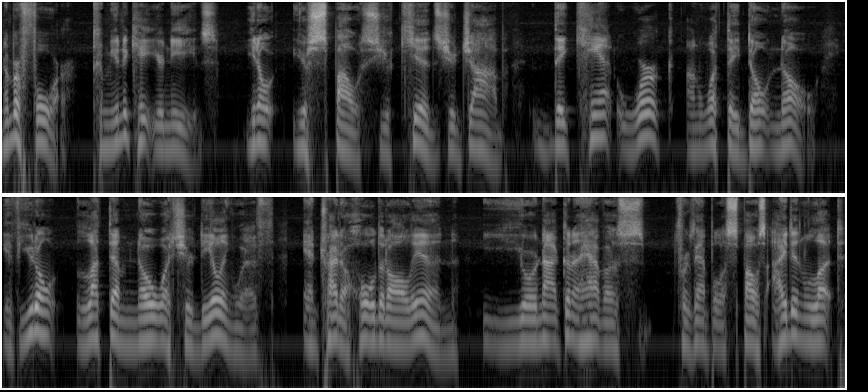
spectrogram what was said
Number four, communicate your needs. You know, your spouse, your kids, your job, they can't work on what they don't know. If you don't let them know what you're dealing with and try to hold it all in, you're not going to have a, for example, a spouse. I didn't let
